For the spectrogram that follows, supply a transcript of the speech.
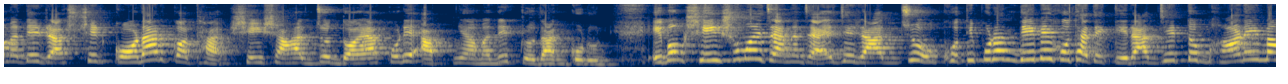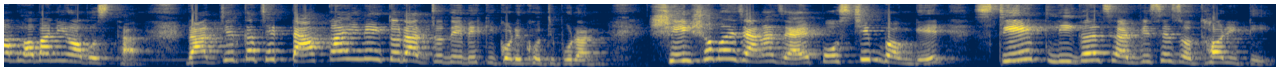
আমাদের রাষ্ট্রের করার কথা, সেই সাহায্য দয়া করে আপনি আমাদের প্রদান করুন। এবং সেই সময় জানা যায় যে রাজ্য ক্ষতিপূরণ দেবে কোথা থেকে? রাজ্যের তো ভাঁড়ে মা ভবানী অবস্থা। রাজ্যের কাছে টাকাই নেই তো রাজ্য দেবে কি করে ক্ষতিপূরণ? সেই সময় জানা যায় পশ্চিমবঙ্গের স্টেট লিগাল সার্ভিসেস অথরিটি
